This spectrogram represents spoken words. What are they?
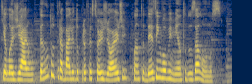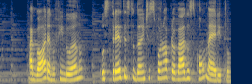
que elogiaram tanto o trabalho do professor Jorge quanto o desenvolvimento dos alunos. Agora, no fim do ano, os três estudantes foram aprovados com mérito.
